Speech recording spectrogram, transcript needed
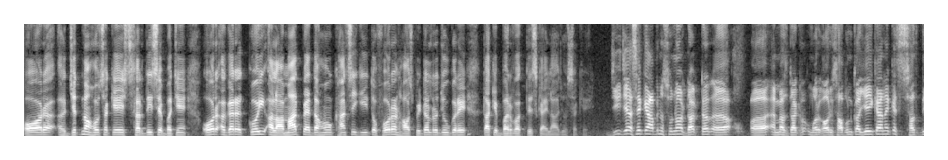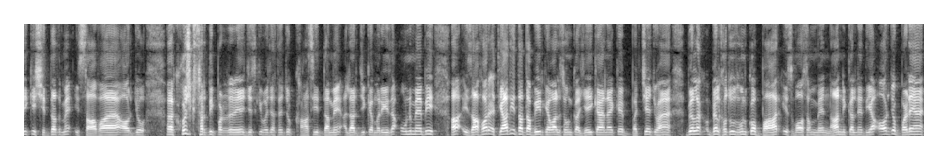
और जितना हो सके सर्दी से बचें। और अगर कोई अलामत पैदा हों खांसी की तो फ़ौर हॉस्पिटल रजू करें ताकि बर वक्त इसका इलाज हो सके। जी, जैसे कि आपने सुना, doctor M S doctor Umar Gauri साहब, उनका यही कहना है कि सर्दी की शिद्दत में इसाफा है और जो खुश्क सर्दी पड़ रही है, जिसकी वजह से जो खांसी, दमे, एलर्जी के मरीज़ हैं, उनमें भी इजाफा और एहतियाती तदाबीर के हवाले से उनका यही कहना है कि बच्चे जो हैं, बिल, बिलखसूस उनको बाहर इस मौसम में ना निकलने दिया और जो बड़े हैं,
